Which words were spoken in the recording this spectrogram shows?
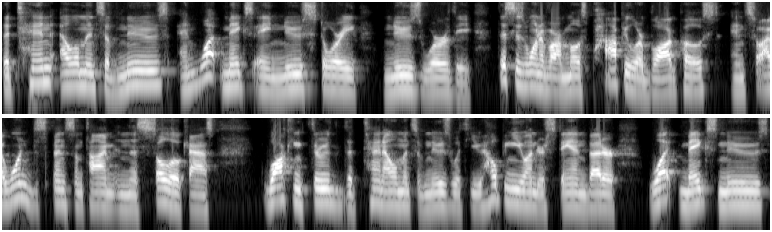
the 10 elements of news and what makes a news story newsworthy. This is one of our most popular blog posts. And so I wanted to spend some time in this solo cast walking through the 10 elements of news with you, helping you understand better what makes news,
